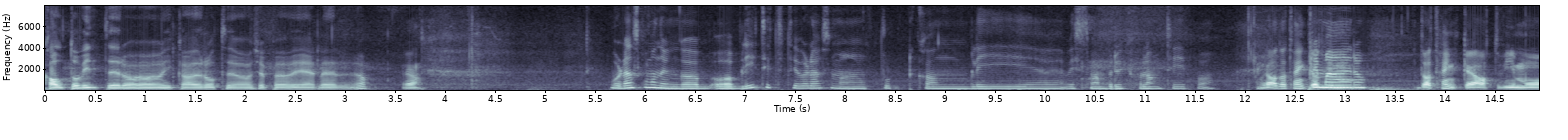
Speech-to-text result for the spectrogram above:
kaldt og vinter og ikke har råd til å kjøpe ved, eller ja. ja. Hvordan skal man unngå å bli tidstyver, da, som man fort kan bli eh, hvis man bruker for lang tid på ja, da tenker jeg at vi, primær? Da tenker jeg at vi må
